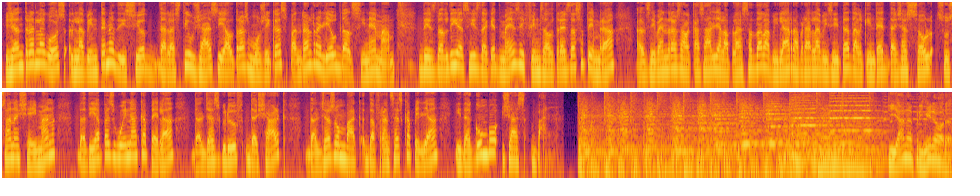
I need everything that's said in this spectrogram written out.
Ja ha entrat l'agost, la vintena edició de l'estiu jazz i altres músiques prendrà el relleu del cinema. Des del dia 6 d'aquest mes i fins al 3 de setembre, els divendres al Casal i a la plaça de la Vila rebrà la visita del quintet de jazz soul Susana Sheyman, de Diapes Wina Capella, del jazz groove de Shark, del jazz on back de Francesc Capella i de Gumbo Jazz Band. Tiana Primera Hora.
